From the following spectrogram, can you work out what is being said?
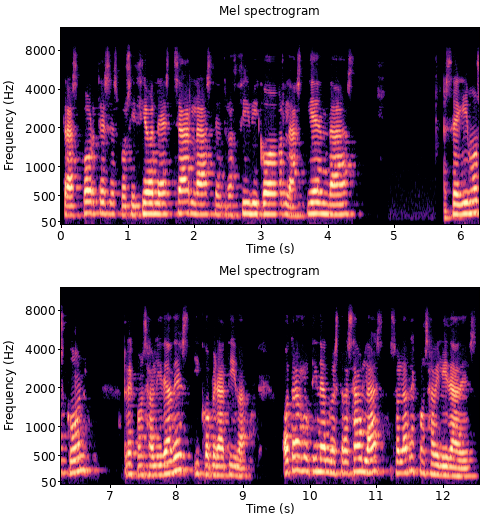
transportes, exposiciones, charlas, centros cívicos, las tiendas. Seguimos con responsabilidades y cooperativa. Otra rutina en nuestras aulas son las responsabilidades,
